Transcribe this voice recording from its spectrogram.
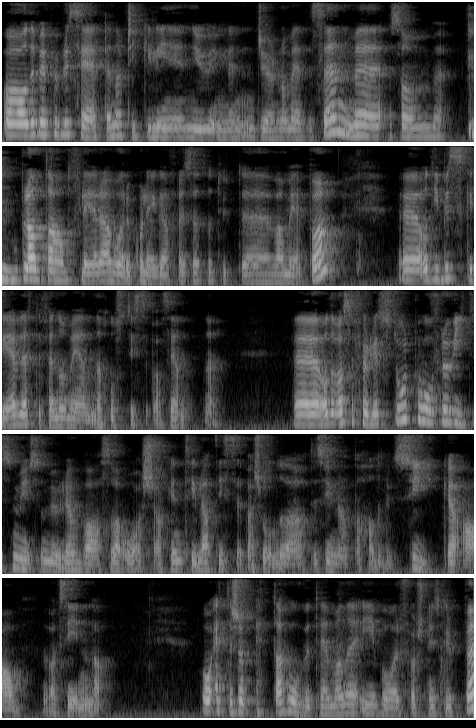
Og det ble publisert en artikkel i New England Journal of Medicine med, som bl.a. flere av våre kollegaer fra instituttet var med på. Eh, og de beskrev dette fenomenet hos disse pasientene. Eh, og det var selvfølgelig et stort behov for å vite så mye som mulig om hva som var årsaken til at disse personene da tilsynelatende hadde blitt syke av vaksinen. da. Og ettersom et av hovedtemaene i vår forskningsgruppe,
